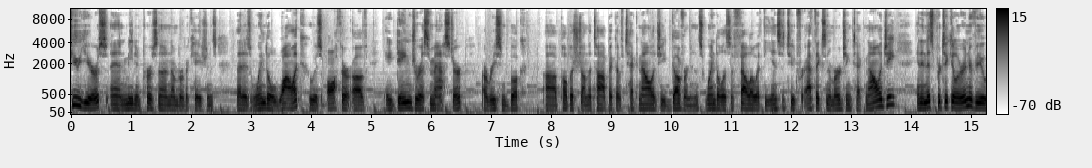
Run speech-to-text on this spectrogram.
few years and meet in person on a number of occasions. That is Wendell Wallach, who is author of A Dangerous Master, a recent book uh, published on the topic of technology governance. Wendell is a fellow at the Institute for Ethics and Emerging Technology, and in this particular interview,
